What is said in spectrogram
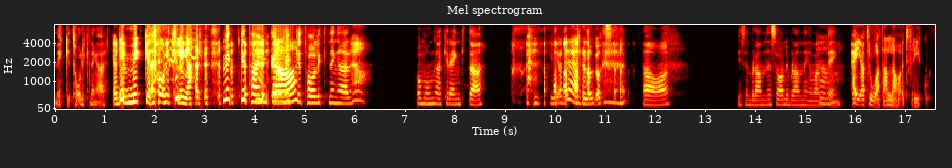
Mycket tolkningar. ja, det är mycket tolkningar. Mycket tankar Ja. och mycket tolkningar. Och många kränkta. ja, det är det nog också. Ja. Finns en, bland, en salig blandning av allting. Ja. Jag tror att alla har ett frikort.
